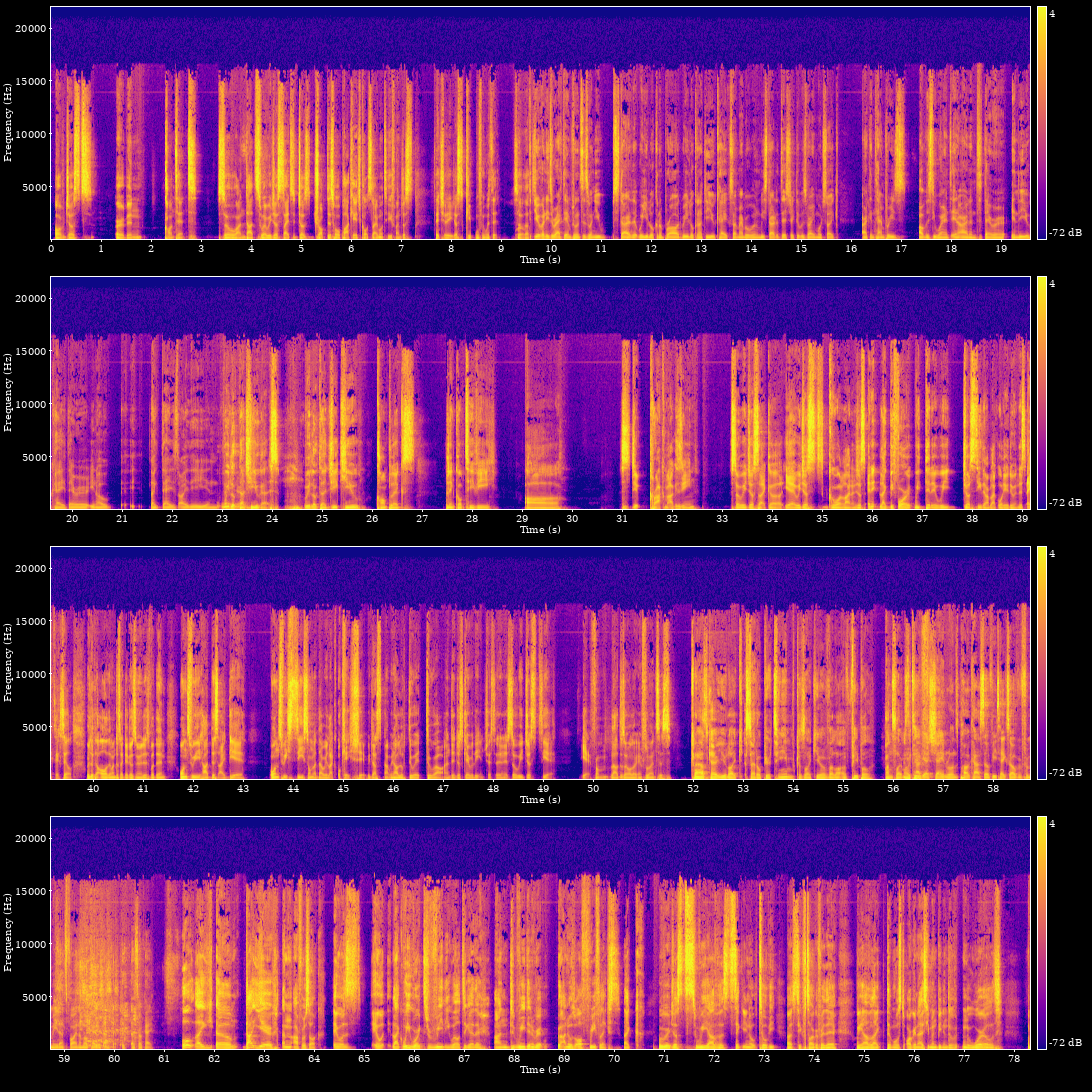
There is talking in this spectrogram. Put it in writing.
of just urban content. So and that's where we just decided to just drop this whole package called Slight Motif and just literally just keep moving with it so Did you have any direct influences when you started it? Were you looking abroad? Were you looking at the UK? Because I remember when we started District, it was very much like our contemporaries obviously weren't in Ireland. They were in the UK. They were, you know, like Dazed i-D and we looked at you guys. We looked at GQ, Complex, Link Up TV, uh, Crack Magazine. So we just like, uh, yeah, we just go online and just, and it, like before we did it, we just see them. I'm like, oh, they're doing this. XXL. We looked at all of them and just like, they're just doing this. But then once we had this idea, once we see something like that, we're like, okay, shit, we just we now look through it throughout and then just get really interested in it. So we just, yeah, yeah, from loud those are all our influences. Can I ask how you like set up your team? Because like you have a lot of people on Slight Just a Motif. caveat, Shane runs podcast, so if he takes over from me, that's fine. I'm okay with that. That's okay. Oh, like um, that year in AfroSoc, it was it like we worked really well together, and we didn't, re- and it was off reflex. Like we were just we have a sick, you know, Toby, a sick photographer there. We have like the most organized human being in the in the world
